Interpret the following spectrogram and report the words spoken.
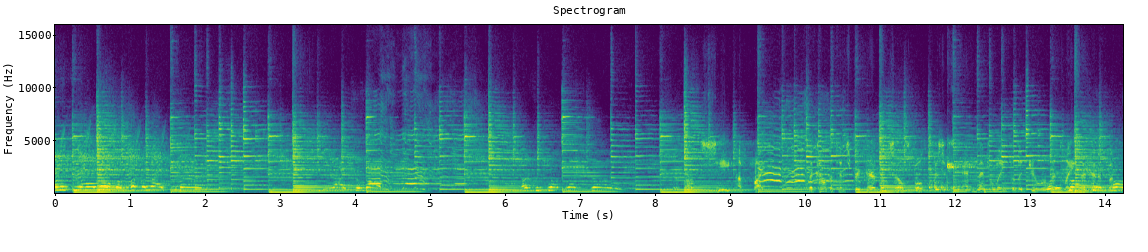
I grew see a fight. The combatants prepared themselves both physically and mentally for the duel that lays ahead of them.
